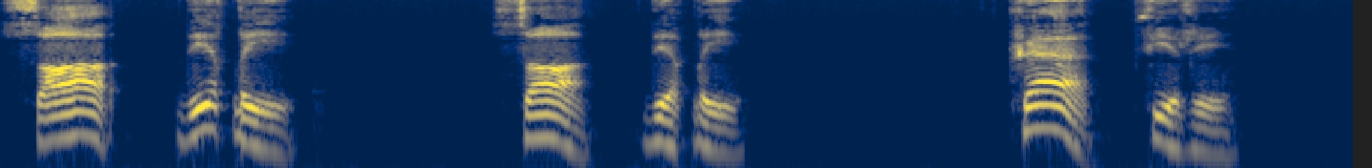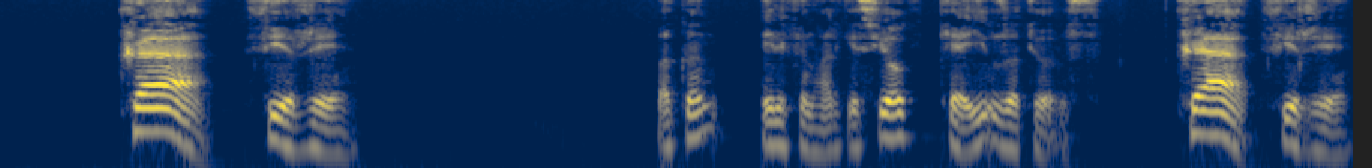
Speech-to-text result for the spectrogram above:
Sadiki. Sadiki. Kafiri. Kafiri. Bakın Elif'in harekesi yok. K'yi uzatıyoruz. Kafiri.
